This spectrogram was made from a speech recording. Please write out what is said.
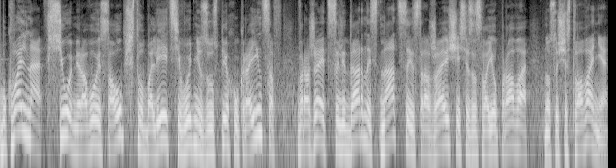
Буквально все мировое сообщество болеет сегодня за успех украинцев, выражает солидарность нации, сражающейся за свое право на существование.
